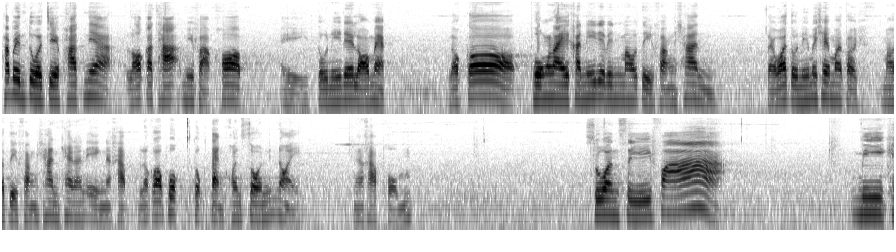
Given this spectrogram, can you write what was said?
ถ้าเป็นตัว J พัดเนี่ยล้อกระทะมีฝาครอบไอ้ตัวนี้ได้ล้อแม็ก แล้วก็พวงมาลัยคันนี้จะเป็นมัลติฟัง c t ชันแต่ว่าตัวนี้ไม่ใช่มัลติมัลติฟัง c t ชันแค่นั้นเองนะครับ แล้วก็พวกตกแต่งคอนโซลนิดหน่อยนะครับผม ส่วนสีฟ้า มีแค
